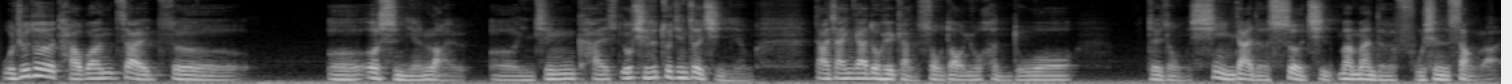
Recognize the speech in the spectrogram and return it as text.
我觉得台湾在这呃二十年来，呃已经开始，尤其是最近这几年，大家应该都可以感受到有很多这种新一代的设计慢慢的浮现上来。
